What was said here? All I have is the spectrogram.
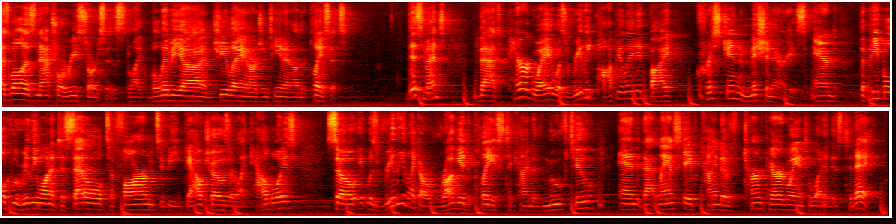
as well as natural resources, like Bolivia and Chile and Argentina and other places. This meant that Paraguay was really populated by Christian missionaries and the people who really wanted to settle, to farm, to be gauchos or like cowboys. So it was really like a rugged place to kind of move to, and that landscape kind of turned Paraguay into what it is today.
